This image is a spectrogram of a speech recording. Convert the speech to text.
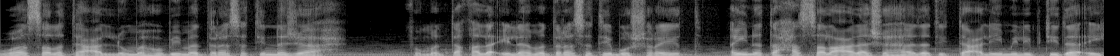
واصل تعلمه بمدرسة النجاح. ثم انتقل إلى مدرسة بوشريط أين تحصل على شهادة التعليم الابتدائي.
